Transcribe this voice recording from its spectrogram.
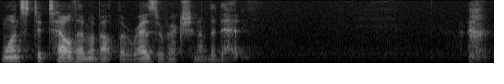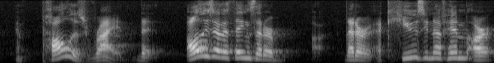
wants to tell them about the resurrection of the dead. And Paul is right that all these other things that are, that are accusing of him are,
